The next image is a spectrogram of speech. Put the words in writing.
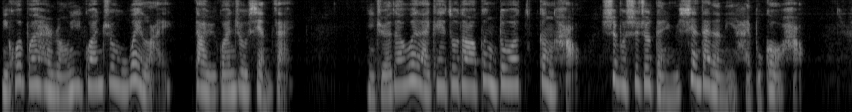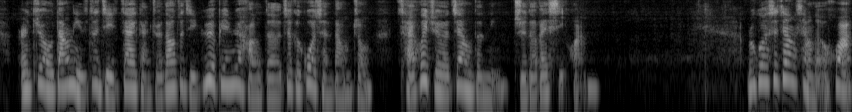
你会不会很容易关注未来大于关注现在？你觉得未来可以做到更多更好？是不是就等于现在的你还不够好？而只有当你自己在感觉到自己越变越好的这个过程当中，才会觉得这样的你值得被喜欢。如果是这样想的话，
